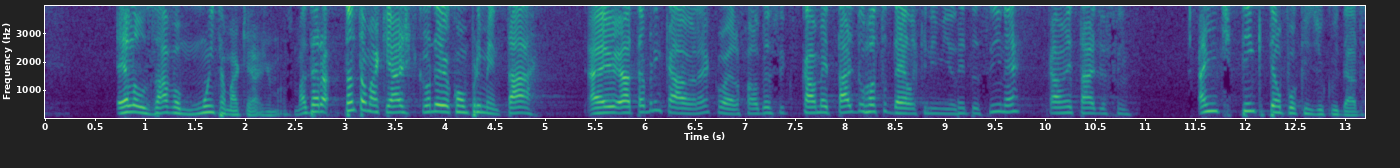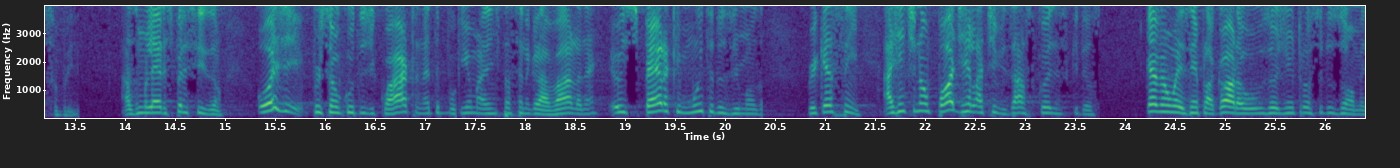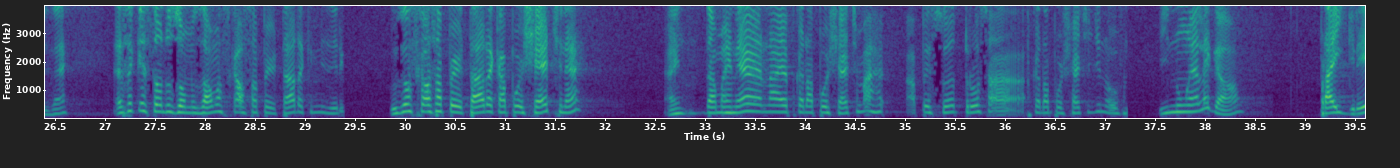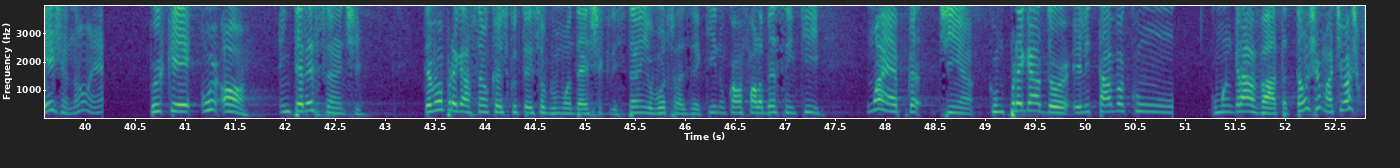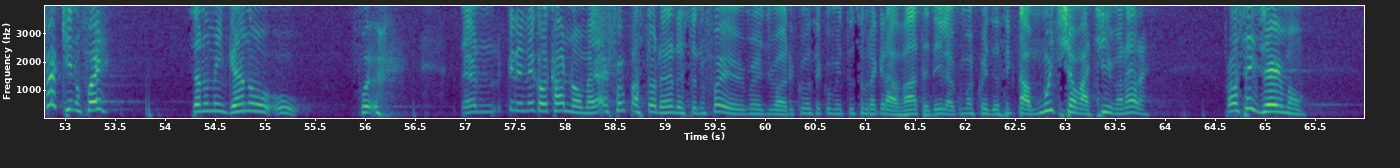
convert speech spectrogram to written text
ela usava muita maquiagem, irmãos. Mas era tanta maquiagem que quando eu ia cumprimentar, aí eu até brincava, né? Com ela. Falava assim, que ficava metade do rosto dela, que nem minha. Assim, né? Ficava metade assim. A gente tem que ter um pouquinho de cuidado sobre isso. As mulheres precisam. Hoje, por ser um culto de quarto, né, tem um pouquinho, mas a gente está sendo gravada, né? Eu espero que muitos dos irmãos, porque assim, a gente não pode relativizar as coisas que Deus. Quer ver um exemplo agora? O Zodinho trouxe dos homens, né? Essa questão dos homens usar umas calças apertadas, que misericórdia. Usa umas calças apertadas, com a pochete, né? Ainda mais né, na época da pochete, mas a pessoa trouxe a época da pochete de novo. E não é legal. Para a igreja, não é. Porque, ó, interessante. Teve uma pregação que eu escutei sobre modéstia cristã, e eu vou trazer aqui, no qual fala bem assim, que uma época tinha, que um pregador, ele estava com, com uma gravata tão chamativa, acho que foi aqui, não foi? Se eu não me engano, o, foi, eu não queria nem colocar o nome, mas foi o pastor Anderson, não foi, irmão Edvaldo, que você comentou sobre a gravata dele, alguma coisa assim que estava muito chamativa, não era? Para vocês verem, irmão,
